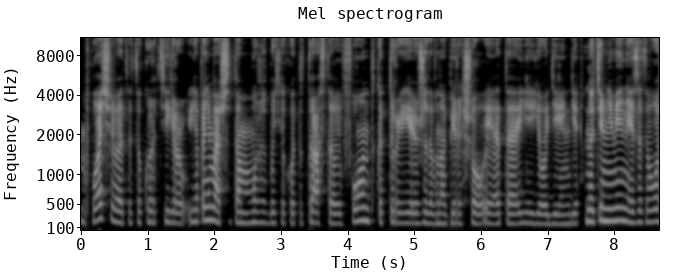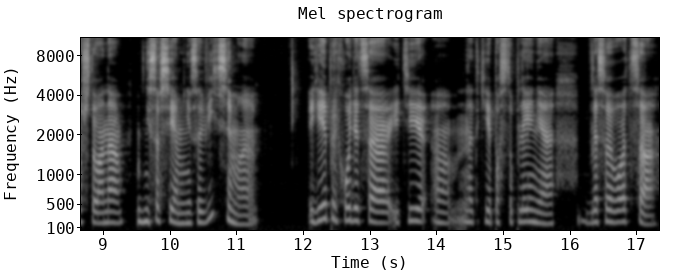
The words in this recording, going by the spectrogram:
оплачивает эту квартиру. Я понимаю, что там может быть какой-то трастовый фонд, который ей уже давно перешел, и это ее деньги. Но тем не менее, из-за того, что она не совсем независимая, ей приходится идти э, на такие поступления для своего отца.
